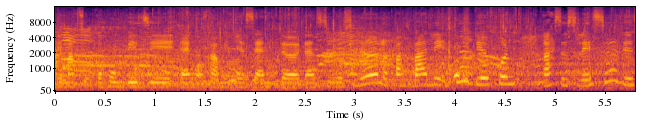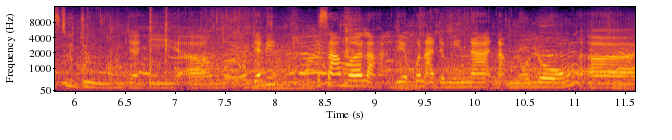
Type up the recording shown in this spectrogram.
dia masuk ke home visit tengok kami punya center dan seterusnya lepas balik tu dia pun rasa selesa dia setuju menjadi um, jadi bersamalah dia pun ada minat nak menolong uh,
